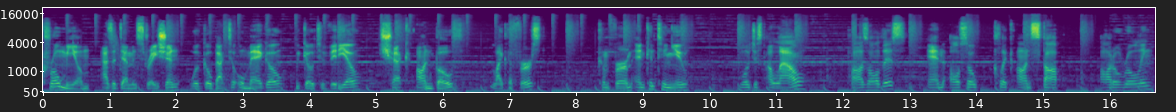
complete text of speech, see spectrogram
Chromium as a demonstration. We'll go back to Omegle, we go to video, check on both like the first, confirm and continue. We'll just allow, pause all this, and also click on stop auto rolling.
